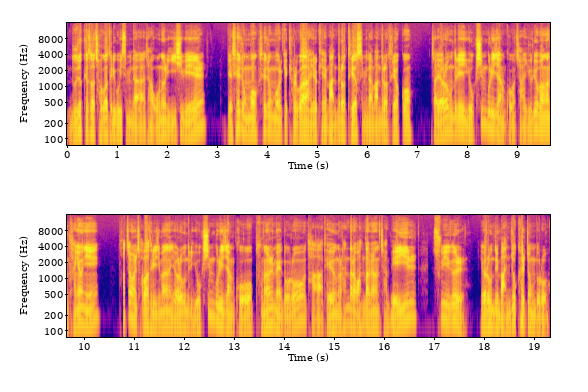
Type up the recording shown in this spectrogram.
누적해서 적어 드리고 있습니다. 자, 오늘 20일 이렇게 세 종목, 세 종목 이렇게 결과 이렇게 만들어 드렸습니다. 만들어 드렸고, 자, 여러분들이 욕심 부리지 않고, 자, 유료방은 당연히 타점을 잡아 드리지만 여러분들이 욕심 부리지 않고 분할 매도로 다 대응을 한다라고 한다면, 자, 매일 수익을 여러분들이 만족할 정도로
